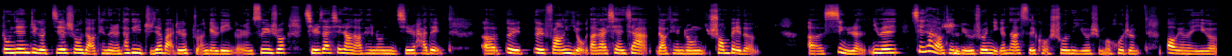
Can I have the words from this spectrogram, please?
中间这个接收聊天的人，他可以直接把这个转给另一个人。所以说，其实在线上聊天中，你其实还得呃对对方有大概线下聊天中双倍的。呃，信任，因为线下聊天，比如说你跟他随口说了一个什么，或者抱怨了一个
